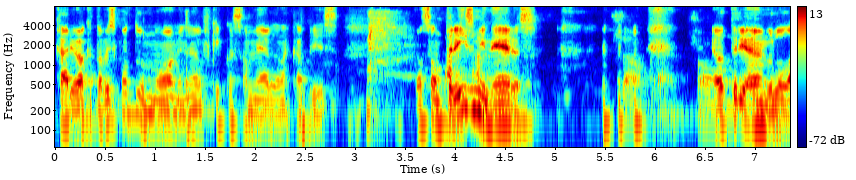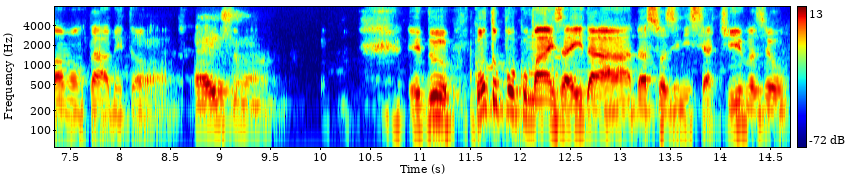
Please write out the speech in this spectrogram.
carioca, talvez quanto do nome, né? Eu fiquei com essa merda na cabeça. Então são três mineiros. São, são... É o triângulo lá montado, então. É, é, isso mesmo. Edu, conta um pouco mais aí da, das suas iniciativas. Eu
